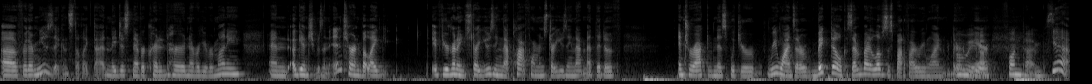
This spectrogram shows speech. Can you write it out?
uh, for their music and stuff like that. And they just never credited her, never gave her money. And again, she was an intern, but like, if you're going to start using that platform and start using that method of interactiveness with your rewinds that are a big deal because everybody loves the Spotify rewind of their oh, yeah. Year. Fun times. Yeah.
